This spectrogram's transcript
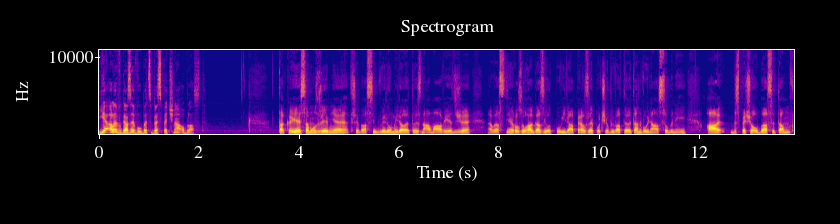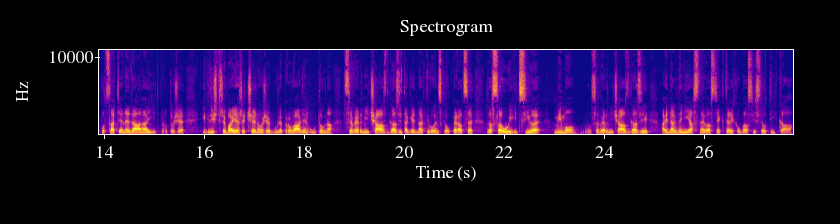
Je ale v Gaze vůbec bezpečná oblast? Tak je samozřejmě třeba si uvědomit, ale to je známá věc, že vlastně rozloha Gazy odpovídá Praze, počet obyvatel je tam dvojnásobný a bezpečnou oblast se tam v podstatě nedá najít, protože i když třeba je řečeno, že bude prováděn útok na severní část Gazy, tak jednak ty vojenské operace zasahují i cíle mimo severní část Gazy a jednak není jasné vlastně, kterých oblastí se to týká.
